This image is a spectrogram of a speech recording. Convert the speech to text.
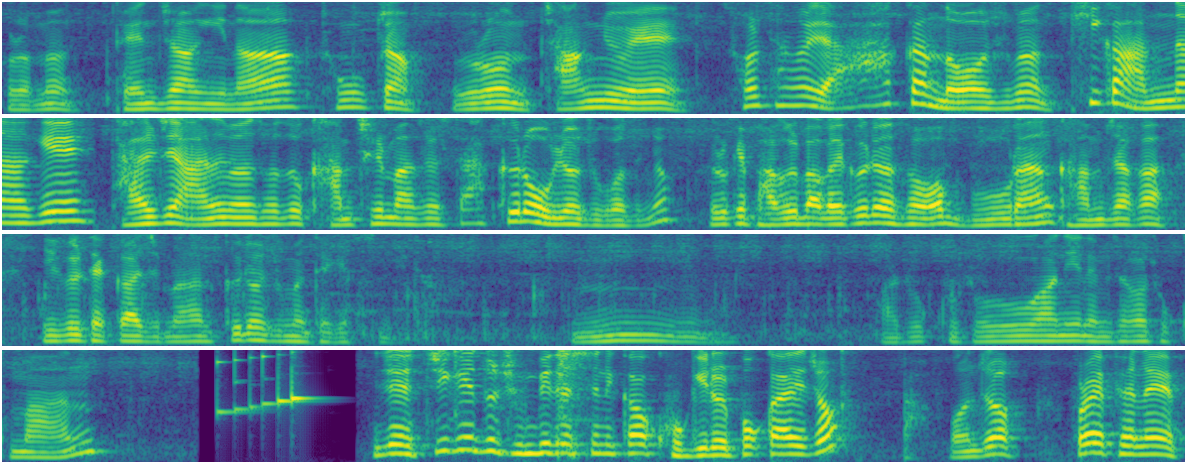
그러면 된장이나 청국장 이런 장류에 설탕을 약간 넣어주면 티가 안 나게 달지 않으면서도 감칠맛을 싹 끌어올려 주거든요. 이렇게 바글바글 끓여서 무랑 감자가 익을 때까지만 끓여주면 되겠습니다. 음, 아주 구수하니 냄새가 좋구만. 이제 찌개도 준비됐으니까 고기를 볶아야죠. 자, 먼저 프라이팬에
